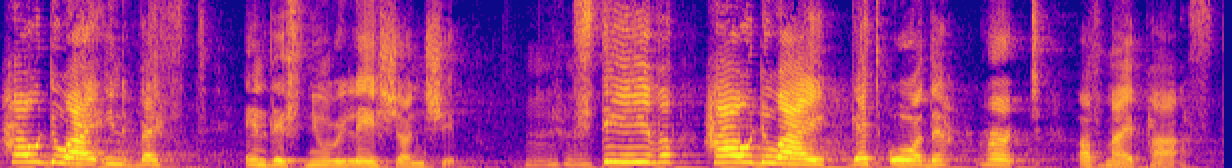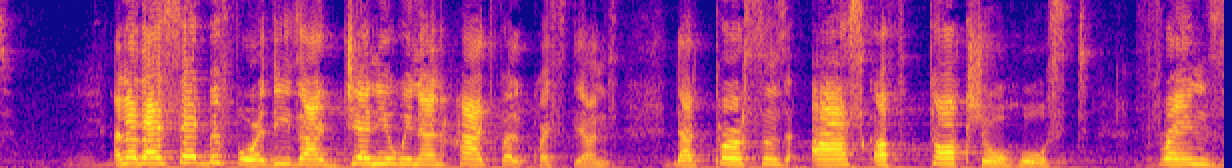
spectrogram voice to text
how do I invest in this new relationship? Mm-hmm. Steve, how do I get over the hurt of my past? Mm-hmm. And as I said before, these are genuine and heartfelt questions that persons ask of talk show hosts, friends,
